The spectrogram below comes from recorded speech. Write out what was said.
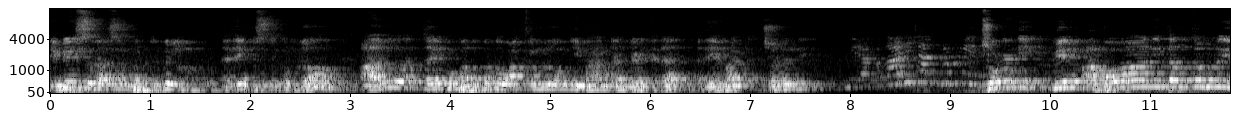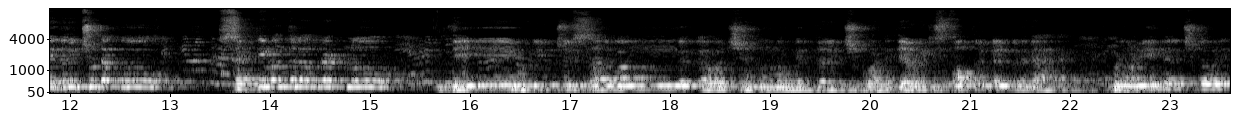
ఎబేసు రాసిన పత్రికలో అదే పుస్తకంలో ఆరో అధ్యాయము పదకొండవ వాక్యంలో ఈ మాట అంటాడు కదా అదే మాట. చూడండి. చూడండి మీరు అపవాది తంత్రములు ఎదిరించుటకు శక్తివంతులకు శక్తివంతులగునట్లు దేవుడిచ్చు సర్వంగ కవచమును మీరు ధరించుకోండి. దేవుడికి స్తోత్రం కలుగును గాక. ఇప్పుడు మనం ఏం ధరించుకోవాలి?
